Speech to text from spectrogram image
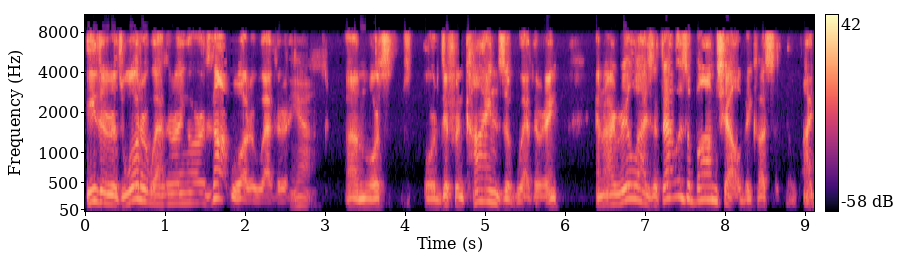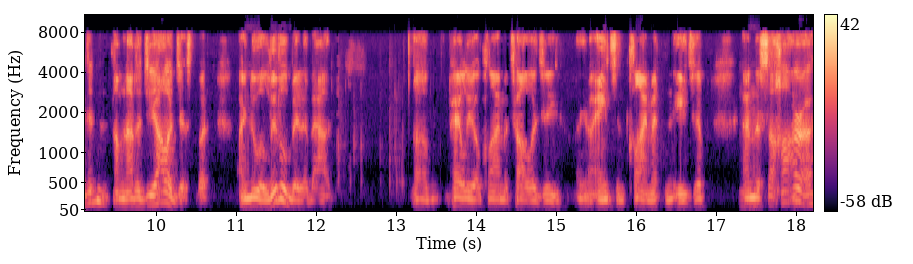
either it's water weathering or it's not water weathering. Yeah. Um, or, or different kinds of weathering. And I realized that that was a bombshell because I didn't, I'm not a geologist, but I knew a little bit about um, paleoclimatology, you know, ancient climate in Egypt. And the Sahara,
